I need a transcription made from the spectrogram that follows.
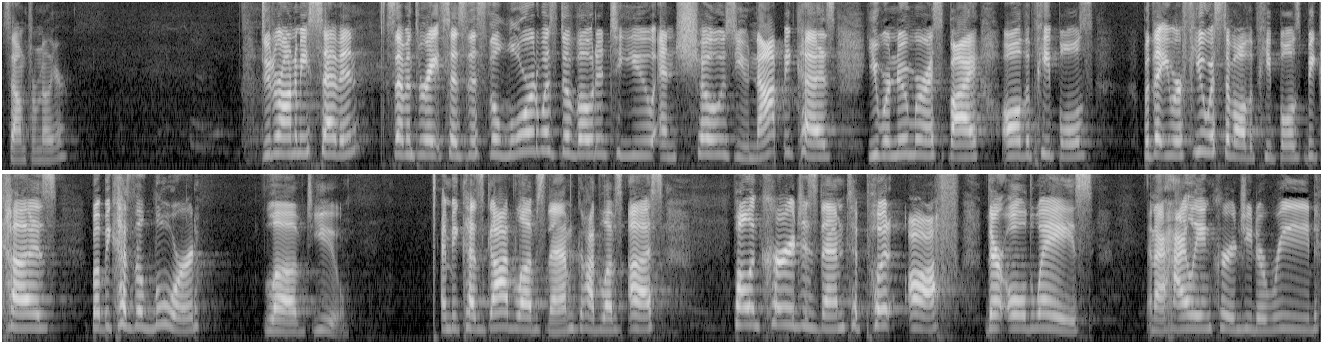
Sound familiar? Deuteronomy 7 7 through 8 says this The Lord was devoted to you and chose you, not because you were numerous by all the peoples, but that you were fewest of all the peoples, because, but because the Lord loved you. And because God loves them, God loves us, Paul encourages them to put off their old ways and I highly encourage you to read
